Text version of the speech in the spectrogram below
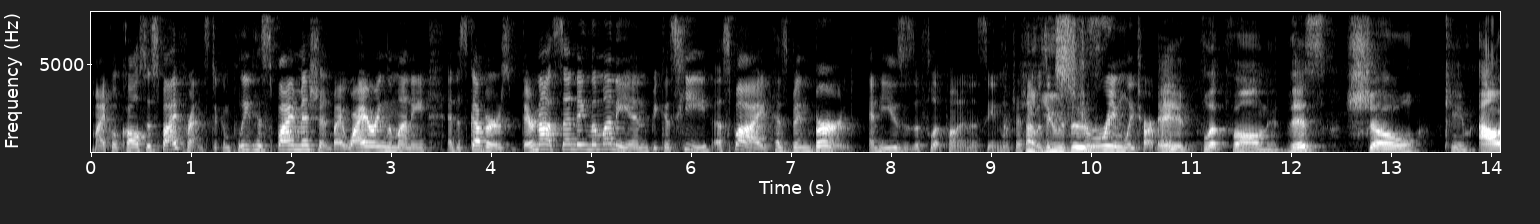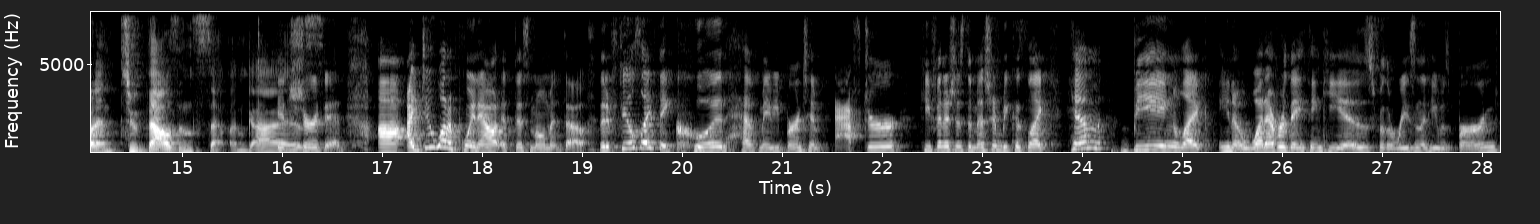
Michael calls his spy friends to complete his spy mission by wiring the money, and discovers they're not sending the money in because he, a spy, has been burned, and he uses a flip phone in the scene, which I thought was uses extremely charming. A flip phone. This show came out in 2007, guys. It sure did. Uh, I do want to point out at this moment, though, that it feels like they could have maybe burnt him after he finishes the mission because, like, him being, like, you know, whatever they think he is for the reason that he was burned,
